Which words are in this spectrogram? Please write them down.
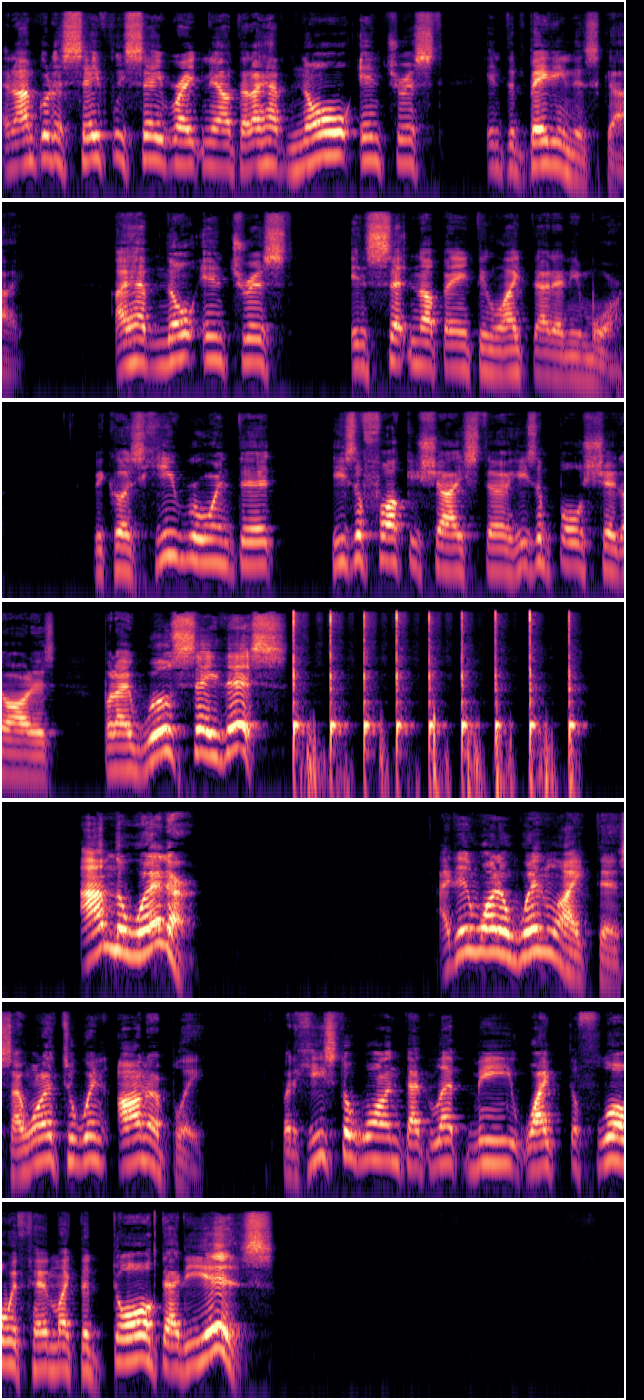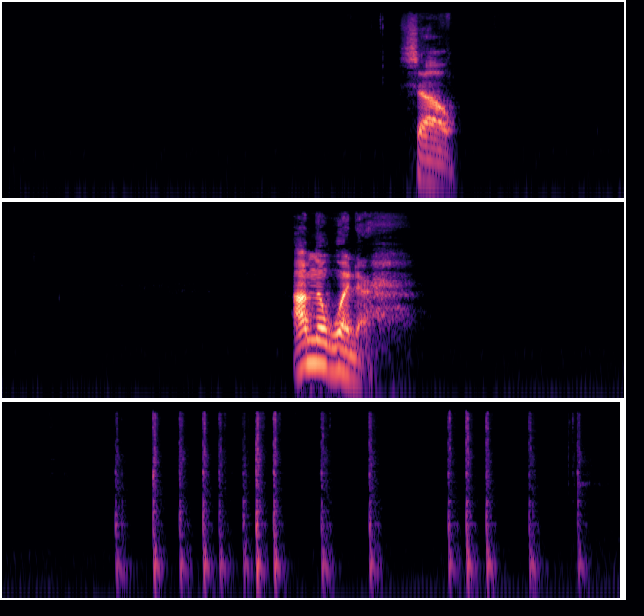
And I'm going to safely say right now that I have no interest in debating this guy. I have no interest in setting up anything like that anymore. Because he ruined it. He's a fucking shyster. He's a bullshit artist. But I will say this I'm the winner. I didn't want to win like this. I wanted to win honorably. But he's the one that let me wipe the floor with him like the dog that he is. So, I'm the winner.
